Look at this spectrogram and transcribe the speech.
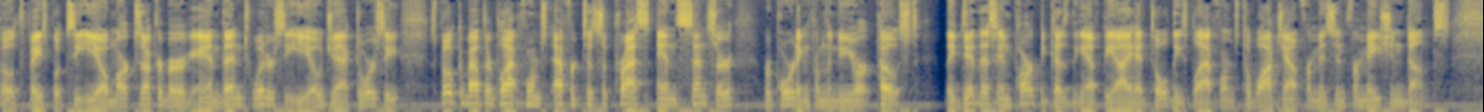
Both Facebook CEO Mark Zuckerberg and then Twitter CEO Jack Dorsey spoke about their platform's effort to suppress and censor reporting from the New York Post. They did this in part because the FBI had told these platforms to watch out for misinformation dumps.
